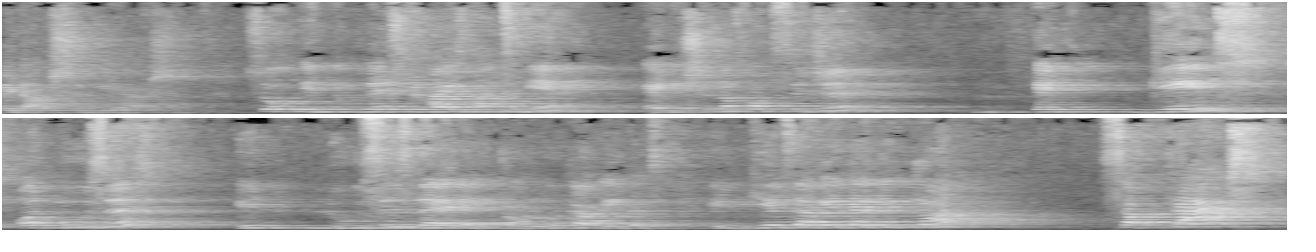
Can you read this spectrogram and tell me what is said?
reduction reaction. So in the, let's revise once again. Addition of oxygen, it gains or loses, it loses the electron. Look away this. It gives away the electron, subtracts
